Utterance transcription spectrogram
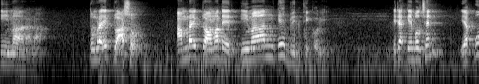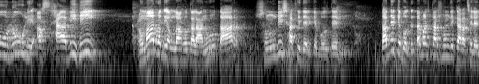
ঈমানানা। তোমরা একটু আসো আমরা একটু আমাদের ইমানকে বৃদ্ধি করি। এটা কে বলছেন? তার সঙ্গী সাথীদেরকে বলতেন তাদেরকে বলতেন, তার মানে তার সঙ্গী কারা ছিলেন?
